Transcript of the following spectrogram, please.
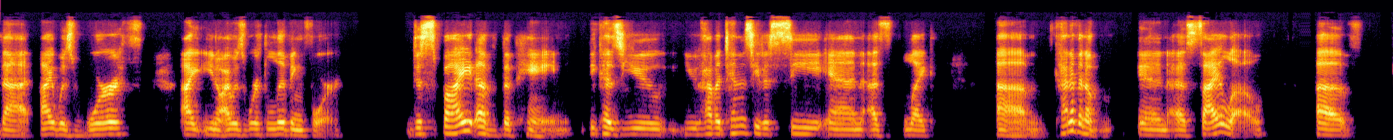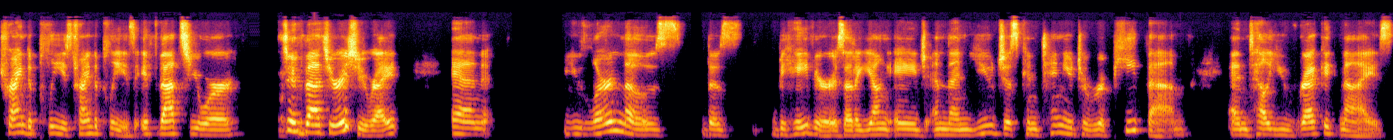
that I was worth, I, you know, I was worth living for despite of the pain because you you have a tendency to see in a like um kind of in a in a silo of trying to please trying to please if that's your if that's your issue right? And you learn those those behaviors at a young age and then you just continue to repeat them until you recognize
